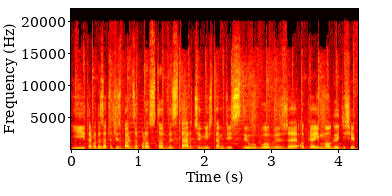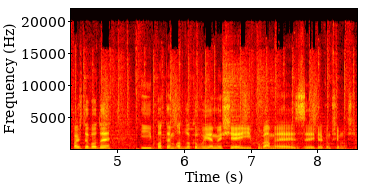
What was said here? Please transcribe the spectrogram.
I tak naprawdę zacząć jest bardzo prosto, wystarczy mieć tam gdzieś z tyłu głowy, że ok, mogę dzisiaj wpaść do wody i potem odblokowujemy się i pływamy z wielką przyjemnością.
